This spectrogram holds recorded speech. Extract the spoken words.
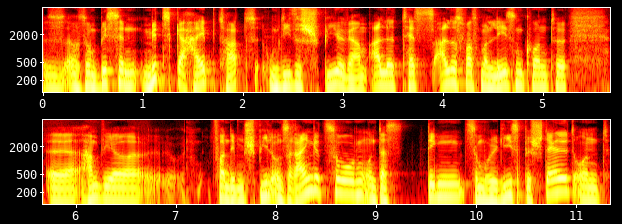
so ein bisschen mitgehypt hat um dieses Spiel. Wir haben alle Tests, alles, was man lesen konnte, äh, haben wir von dem Spiel uns reingezogen und das Ding zum Release bestellt und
